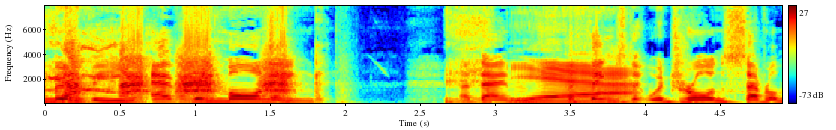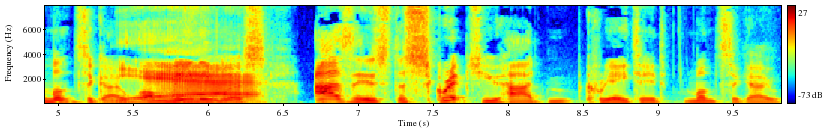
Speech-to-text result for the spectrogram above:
movie every morning. And then Yeah. the things that were drawn several months ago are meaningless, as is the script you had created months ago.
